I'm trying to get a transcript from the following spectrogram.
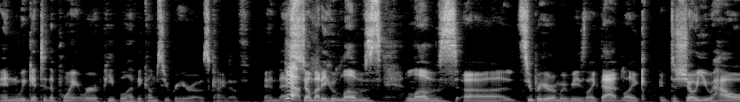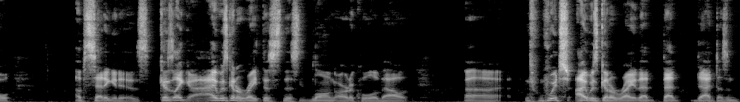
And we get to the point where people have become superheroes, kind of. And as Yeah. somebody who loves loves uh, superhero movies like that, like to show you how upsetting it is because like i was gonna write this this long article about uh which i was gonna write that that that doesn't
